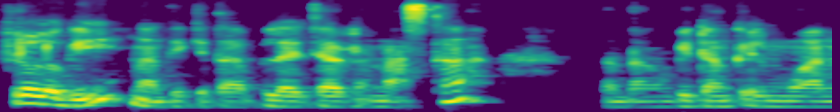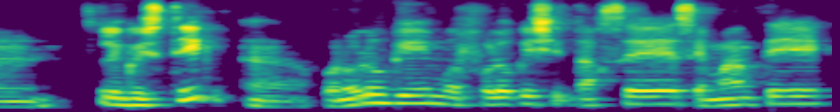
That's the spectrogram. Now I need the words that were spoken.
filologi, nanti kita belajar naskah tentang bidang keilmuan linguistik, eh, fonologi, morfologi, sintakse, semantik,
